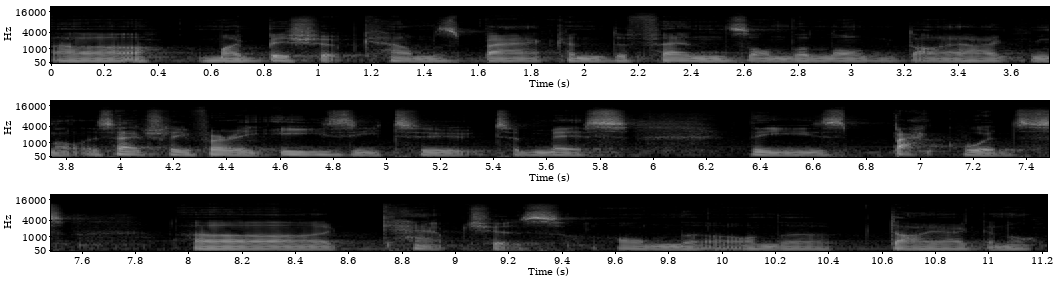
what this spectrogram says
uh, my bishop comes back and defends on the long diagonal. It's actually very easy to, to miss these backwards uh, captures on the, on the diagonal.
